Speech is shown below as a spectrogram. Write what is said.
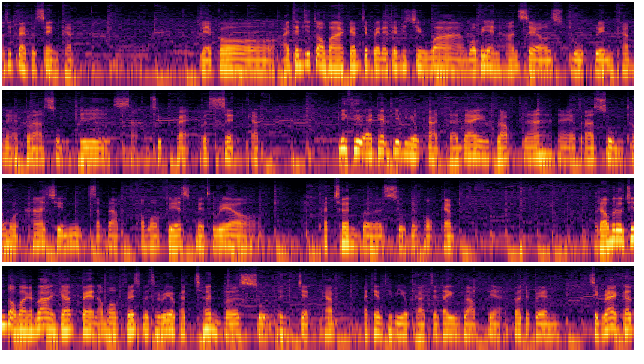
38%ครับ แล้วก็ไอเทมที่ต่อมาครับจะเป็นไอเทมที่ชื่อว่า Bobby Enhanced Cells Blueprint ครับในอัตราสุ่มที่ 38%ครับนี่คือไอเทมที่มีโอกาสจะได้รับนะ ในอัตราสุ่มทั้งหมด 5 ชิ้นสำหรับ Amorphous Material Pattern เบอร์016 ครับ เรามาดูชิ้นต่อมากันบ้างครับ เป็น Amorphous Material Pattern เบอร์017 ครับ ไอเทมที่มีโอกาสจะได้รับเนี่ย ก็จะเป็นสิ่งแรกครับ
